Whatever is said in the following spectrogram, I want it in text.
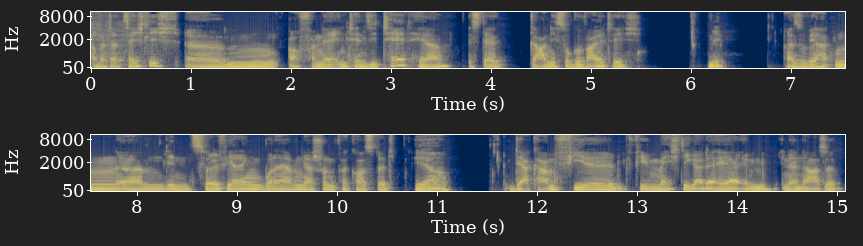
Aber tatsächlich, ähm, auch von der Intensität her, ist der gar nicht so gewaltig. Nee. Also wir hatten ähm, den zwölfjährigen Bunnerhaven ja schon verkostet. Ja. Der kam viel, viel mächtiger daher im, in der Nase.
